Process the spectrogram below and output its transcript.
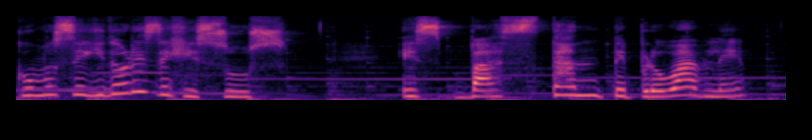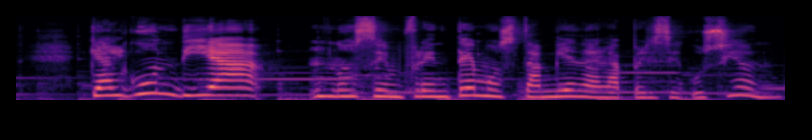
como seguidores de Jesús, es bastante probable que algún día nos enfrentemos también a la persecución,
